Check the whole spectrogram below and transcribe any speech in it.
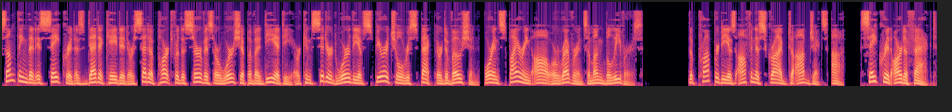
Something that is sacred is dedicated or set apart for the service or worship of a deity or considered worthy of spiritual respect or devotion, or inspiring awe or reverence among believers. The property is often ascribed to objects a sacred artifact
